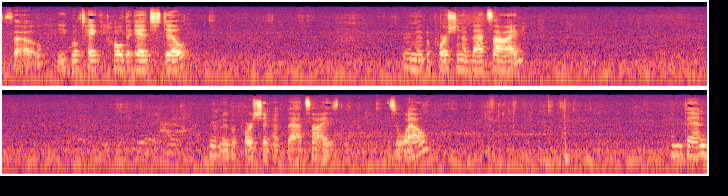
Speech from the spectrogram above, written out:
So you will take, hold the edge still, remove a portion of that side. Remove a portion of that size as well. And then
